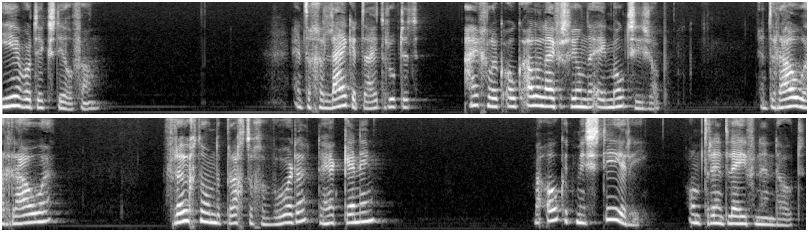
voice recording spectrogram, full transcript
Hier word ik stil van. En tegelijkertijd roept het eigenlijk ook allerlei verschillende emoties op. Het rauwe, rauwe, vreugde om de prachtige woorden, de herkenning, maar ook het mysterie omtrent leven en dood.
